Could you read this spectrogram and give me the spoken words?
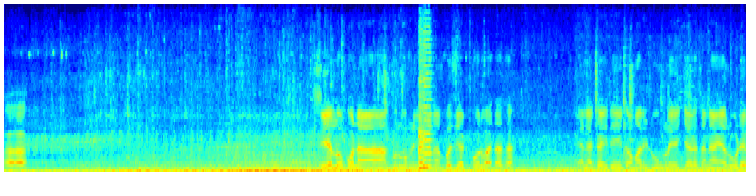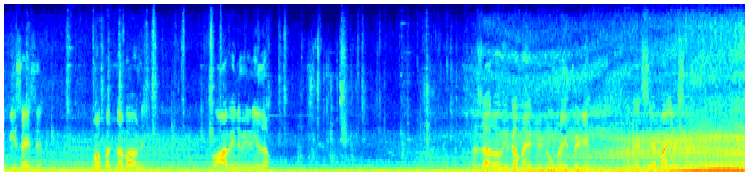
હા. જે લોકોના ગૃહિણીઓના બજેટ ખોરવાતા હતા એને કહી દઈએ કે અમારી ડુંગળી અત્યારે છે ને અહીંયા રોડે પીસાય છે, મફતના ભાવની. તો આવીને વીણી જાવ હજારો વીઘામાં એટલી ડુંગળી પીડી અને સેપાઈ છે.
